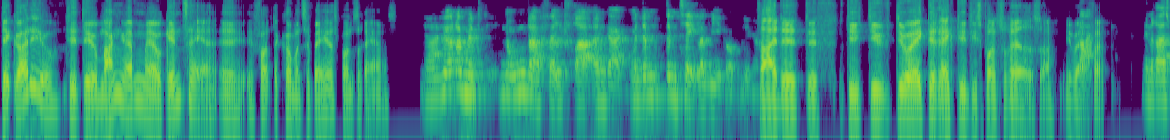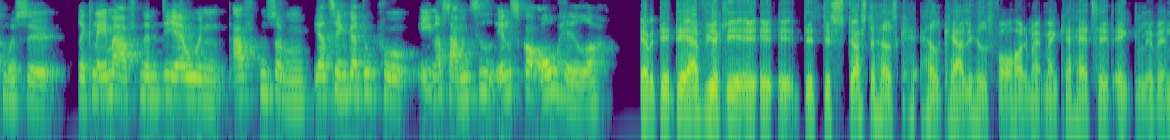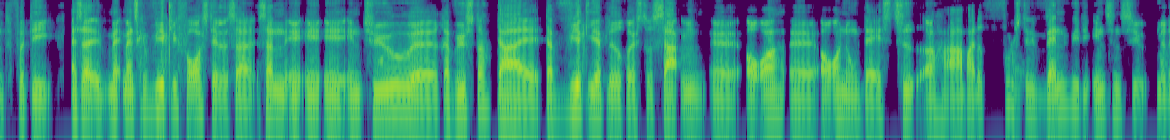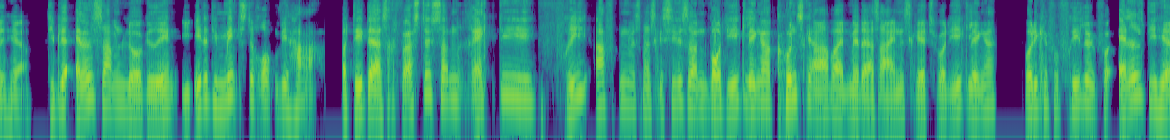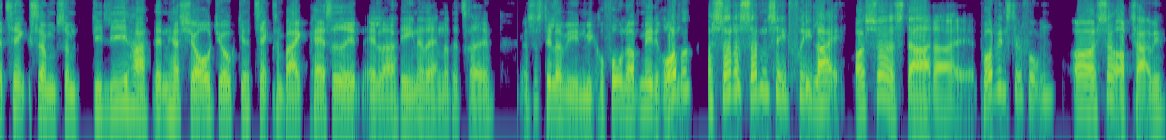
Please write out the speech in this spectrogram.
det gør de jo. Det, det er jo mange af dem er jo gentager. Øh, folk, der kommer tilbage og sponsorerer os. Jeg har hørt om et, nogen, der er faldt fra en gang, men dem, dem taler vi ikke om længere. Nej, det, det, de, de, de var ikke det rigtige, de sponsorerede så, i hvert Nej. fald. Men Rasmus, øh, reklameaftenen, det er jo en aften, som jeg tænker, du på en og samme tid elsker og hader. Ja, det, det er virkelig øh, øh, øh det, det største had, had-kærlighedsforhold, man, man kan have til et enkelt event, fordi altså, man, man skal virkelig forestille sig sådan en, øh, en 20 øh, revyster, der, øh, der virkelig er blevet rystet sammen øh, over, øh, over nogle dages tid og har arbejdet fuldstændig vanvittigt intensivt med det her. De bliver alle sammen lukket ind i et af de mindste rum, vi har, og det er deres første sådan rigtige fri aften, hvis man skal sige det sådan, hvor de ikke længere kun skal arbejde med deres egne sketch, hvor de ikke længere hvor de kan få friløb for alle de her ting, som, som de lige har, den her sjove joke, de har tænkt, som bare ikke passede ind, eller det ene eller det andet, det tredje. Og så stiller vi en mikrofon op midt i rummet, og så er der sådan set fri leg, og så starter øh, portvindstelefonen, og så optager vi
